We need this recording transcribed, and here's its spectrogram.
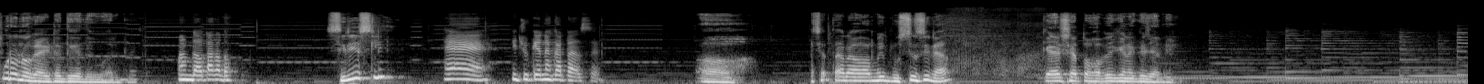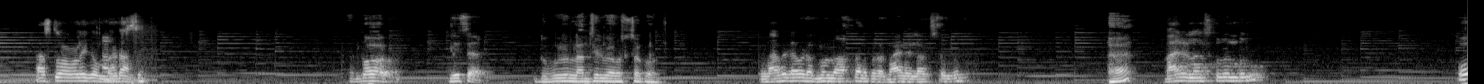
পুরনো গাড়িটা দিয়ে দেবো আর কি। আম, দাও টাকা দাও। সিরিয়াসলি হ্যাঁ কিছু কেনাকাটা আছে। ও আচ্ছা তারা আমি বুঝতেছি না। ক্যাশ এত হবে কিনা কে জানি। আসসালামু আলাইকুম ম্যাডাম। বল জি স্যার। দুপুরে লাঞ্চের ব্যবস্থা কর। নাবিলা ম্যাডাম বলল আপনার করে বাইরে লাঞ্চ করবেন। হ্যাঁ? বাইরে লাঞ্চ করবেন বলুন। ও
